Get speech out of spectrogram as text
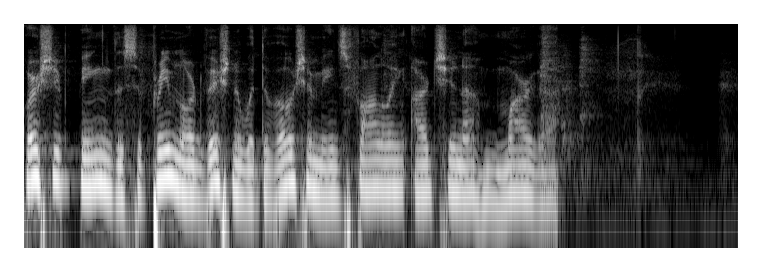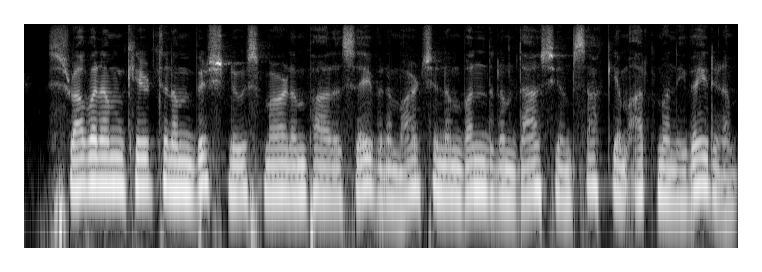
Worshipping the Supreme Lord Vishnu with devotion means following Archana Marga. Shravanam Kirtanam Vishnu Smarnam Padasevanam Archanam Bandhanam Dasyam Sakyam Atma Nivedanam.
